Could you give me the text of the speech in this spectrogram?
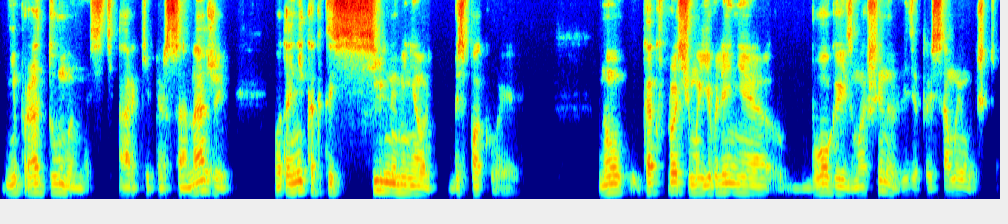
непродуманность арки персонажей вот они как-то сильно меня беспокоили. Ну, как, впрочем, и явление Бога из машины в виде той самой мышки.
